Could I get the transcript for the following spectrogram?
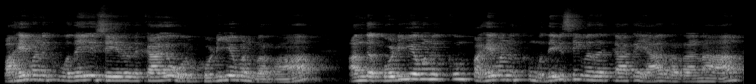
பகைவனுக்கு உதவி செய்யறதுக்காக ஒரு கொடியவன் வர்றான். அந்த கொடியவனுக்கும் பகைவனுக்கும் உதவி செய்வதற்காக யார் வர்றான்னா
